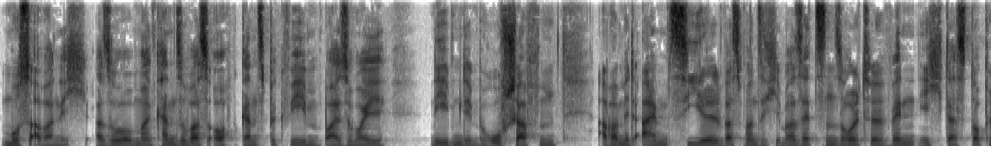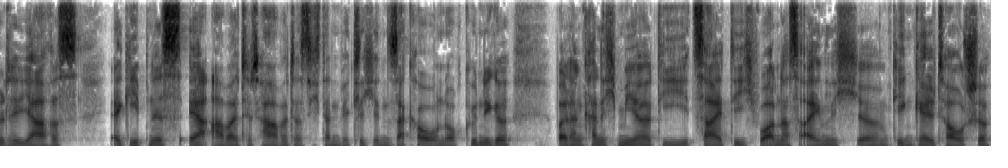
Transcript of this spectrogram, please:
muss aber nicht. Also man kann sowas auch ganz bequem, by the way, neben dem Beruf schaffen, aber mit einem Ziel, was man sich immer setzen sollte, wenn ich das doppelte Jahresergebnis erarbeitet habe, dass ich dann wirklich in Sackau und auch kündige, weil dann kann ich mir die Zeit, die ich woanders eigentlich äh, gegen Geld tausche,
